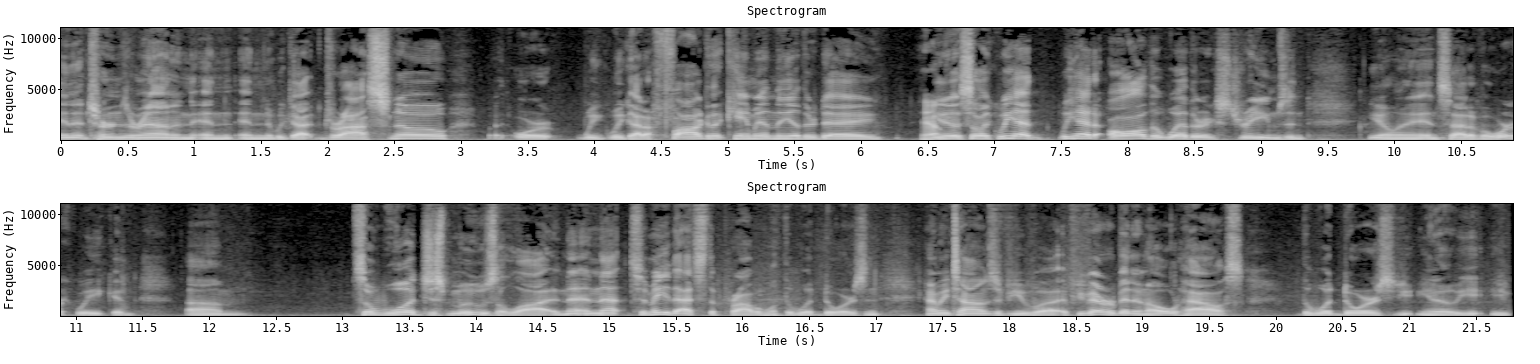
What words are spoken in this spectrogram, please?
and it turns around and, and, and we got dry snow, or we, we got a fog that came in the other day. Yep. You know, so like we had we had all the weather extremes and you know inside of a work week, and um, so wood just moves a lot, and that, and that to me that's the problem with the wood doors. And how many times have you uh, if you've ever been in an old house, the wood doors you, you know you, you,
